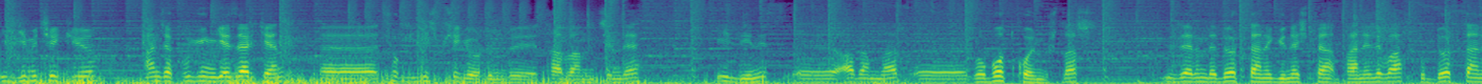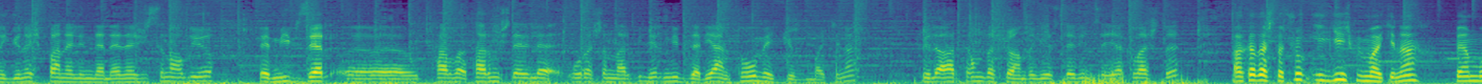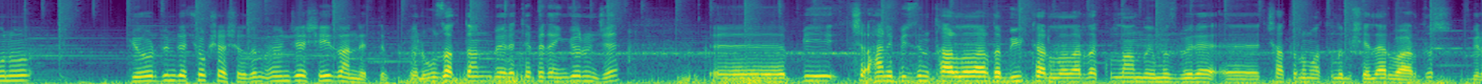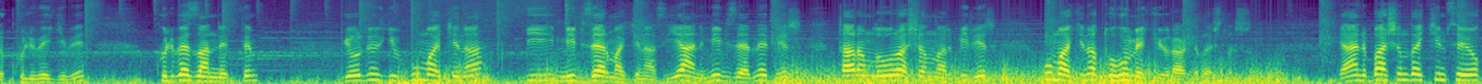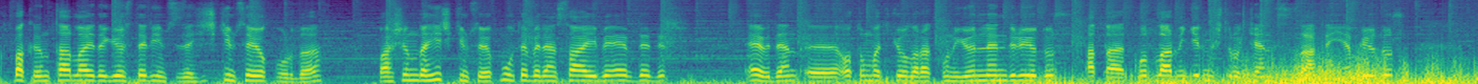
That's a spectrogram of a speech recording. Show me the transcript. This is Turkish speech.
İlgimi çekiyor. Ancak bugün gezerken eee, çok ilginç bir şey gördüm bir tarlanın içinde. Bildiğiniz eee, adamlar eee, robot koymuşlar. Üzerinde 4 tane güneş pa- paneli var. Bu 4 tane güneş panelinden enerjisini alıyor ve mibzer eee, tarla, tarım işleriyle uğraşanlar bilir. Mibzer yani tohum ekiyor bu makine. Şöyle arkamda şu anda göstereyim size yaklaştı. Arkadaşlar çok ilginç bir makine. Ben bunu gördüğümde çok şaşırdım. Önce şey zannettim. Böyle uzaktan böyle tepeden görünce eee, bir hani bizim tarlalarda büyük tarlalarda kullandığımız böyle eee, çatılı matılı bir şeyler vardır. Böyle kulübe gibi. Kulübe zannettim. Gördüğünüz gibi bu makina bir mibzer makinası. Yani mibzer nedir? Tarımla uğraşanlar bilir. Bu makine tohum ekiyor arkadaşlar. Yani başında kimse yok. Bakın tarlayı da göstereyim size. Hiç kimse yok burada. Başında hiç kimse yok. Muhtemelen sahibi evdedir. Evden e, otomatik olarak bunu yönlendiriyordur. Hatta kodlarını girmiştir o kendisi zaten yapıyordur.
